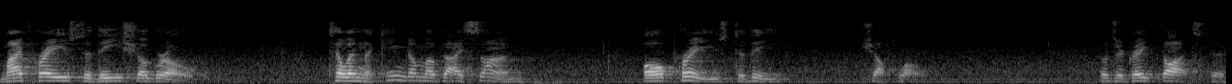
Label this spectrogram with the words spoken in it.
my praise to thee shall grow, till in the kingdom of thy Son, all praise to thee shall flow. Those are great thoughts to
